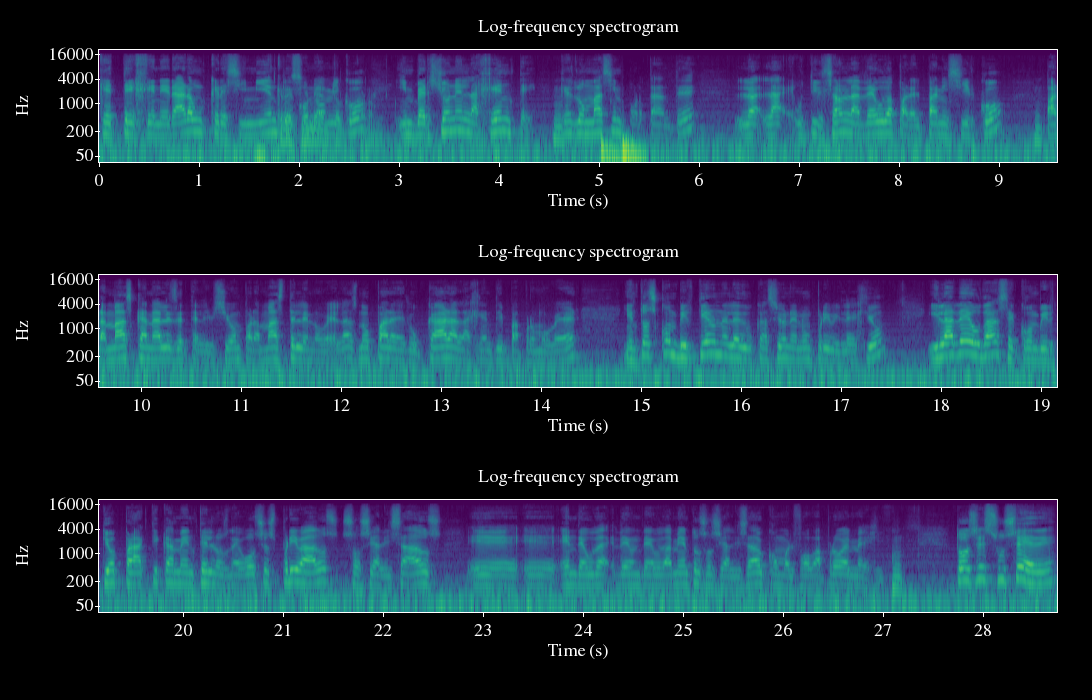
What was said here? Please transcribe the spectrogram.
que te generara un crecimiento, económico, inversión en la gente, que es lo más importante. utilizaron la deuda para el pan y circo, para más canales de televisión, para más telenovelas, no para educar a la gente y para promover. Y entonces convirtieron la educación en un privilegio y la deuda se convirtió prácticamente en los negocios privados socializados eh, eh, en deuda, de endeudamiento socializado como el FOBAPRO en México. Entonces sucede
